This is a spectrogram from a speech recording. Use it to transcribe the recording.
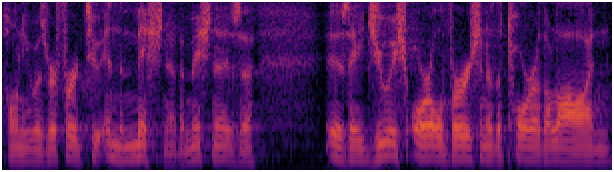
Honi was referred to in the Mishnah. The Mishnah is a, is a Jewish oral version of the Torah, the law, and,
